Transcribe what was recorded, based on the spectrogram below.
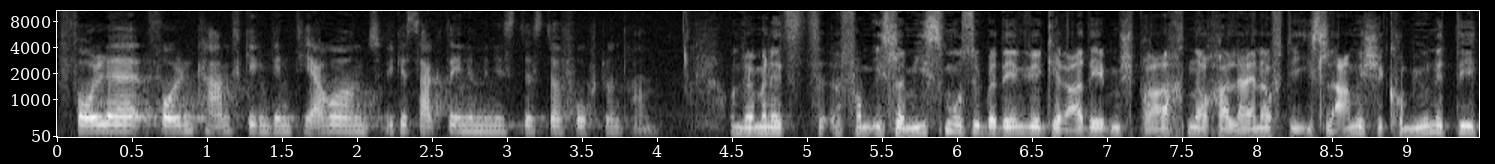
volle, vollen Kampf gegen den Terror. Und wie gesagt, der Innenminister ist da auf Hochtouren dran. Und wenn man jetzt vom Islamismus, über den wir gerade eben sprachen, auch allein auf die islamische Community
